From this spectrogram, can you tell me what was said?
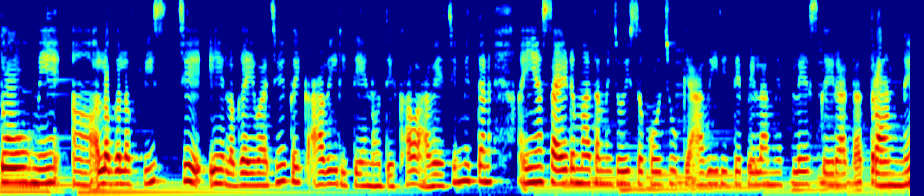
તો મેં અલગ અલગ પીસ છે એ લગાવ્યા છે, કંઈક આવી રીતે એનો દેખાવ આવે છે. મેં તને અહીંયા સાઈડમાં તમે જોઈ શકો છો કે આવી રીતે પહેલાં મેં પ્લેસ કર્યા હતા ત્રણને.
